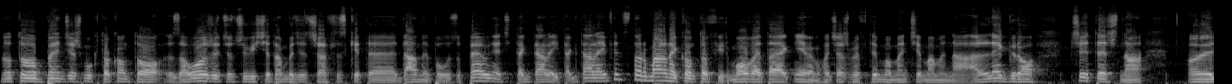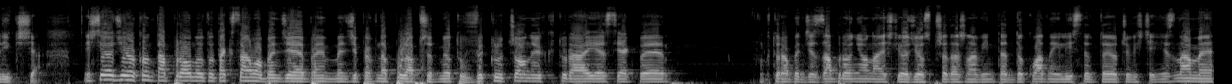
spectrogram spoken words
no to będziesz mógł to konto założyć. Oczywiście tam będzie trzeba wszystkie te dane pouzupełniać i tak dalej, i tak dalej. Więc normalne konto firmowe, tak jak nie wiem, chociażby w tym momencie mamy na Allegro, czy też na OLX-ie. Jeśli chodzi o konta Pro, no to tak samo będzie, będzie pewna pula przedmiotów wykluczonych, która jest jakby która będzie zabroniona, jeśli chodzi o sprzedaż na Vinted. Dokładnej listy tutaj oczywiście nie znamy.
